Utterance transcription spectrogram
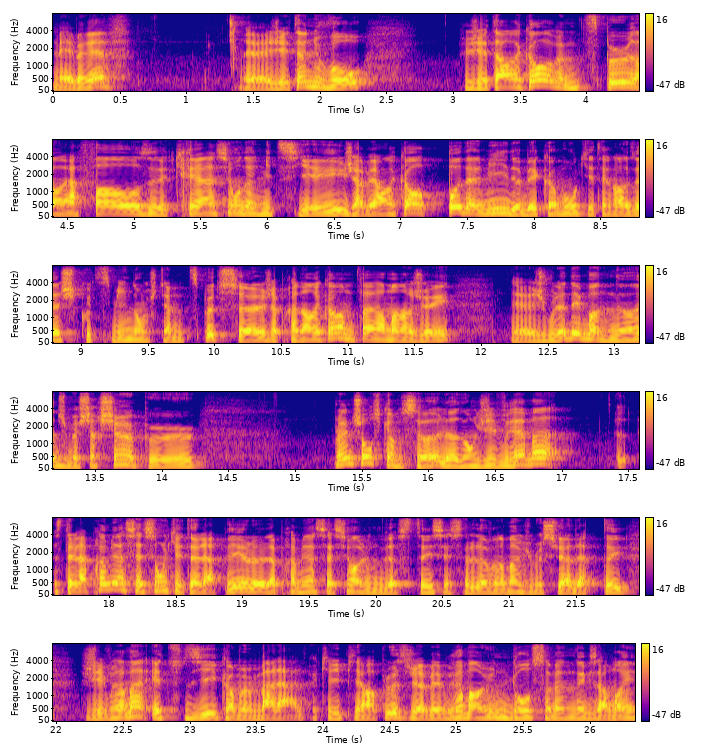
Mais bref, euh, j'étais nouveau, j'étais encore un petit peu dans la phase de création d'amitié. J'avais encore pas d'amis de Bécomo qui étaient rendus à Chicoutimi, donc j'étais un petit peu tout seul. J'apprenais encore à me faire à manger. Euh, je voulais des bonnes notes, je me cherchais un peu plein de choses comme ça. Là. Donc j'ai vraiment. C'était la première session qui était la pire. La première session à l'université, c'est celle-là vraiment que je me suis adapté. J'ai vraiment étudié comme un malade. Puis en plus, j'avais vraiment eu une grosse semaine d'examen.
